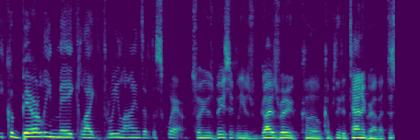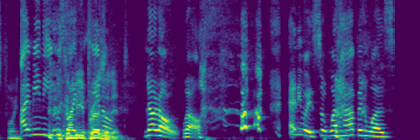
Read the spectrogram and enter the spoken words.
he could barely make like three lines of the square So he was basically he was guy was ready to co- complete a tanagram at this point. i mean he He was can like be you know, president. no no well anyway so what happened was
